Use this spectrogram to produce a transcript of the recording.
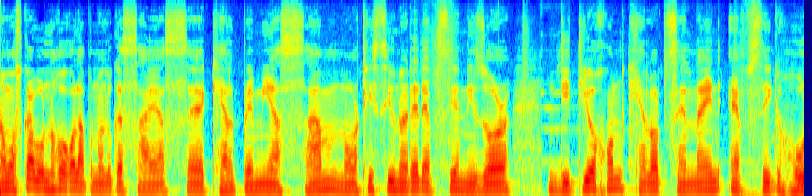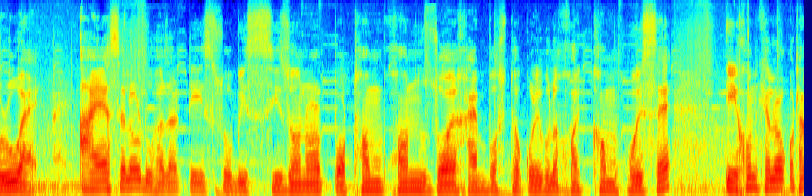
নমস্কাৰ বন্ধুসকল আপোনালোকে চাই আছে খেলপ্ৰেমী আছাম নৰ্থ ইষ্ট ইউনাইটেড এফ চিয়ে নিজৰ দ্বিতীয়খন খেলত চেন্নাইন এফ চিক হৰুৱাই আই এছ এলৰ দুহেজাৰ তেইছ চৌবিছ ছিজনৰ প্ৰথমখন জয় সাব্যস্ত কৰিবলৈ সক্ষম হৈছে। এইখন খেলৰ কথা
